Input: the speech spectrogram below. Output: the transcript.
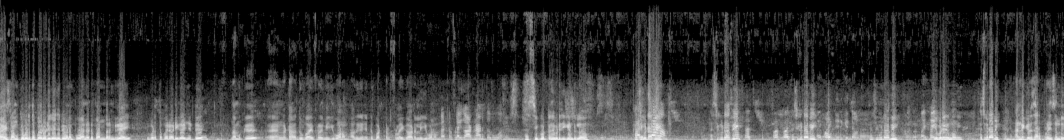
ഗൈസ് നമുക്ക് ഇവിടുത്തെ പരിപാടി കഴിഞ്ഞിട്ട് വേണം പോകാനായിട്ട് പന്ത്രണ്ടരയായി. ഇവിടുത്തെ പരിപാടി കഴിഞ്ഞിട്ട് നമുക്ക് എങ്ങോട്ടാ ദുബായ് ഫ്രേമിക്ക് പോകണം അത് കഴിഞ്ഞിട്ട് ബട്ടർഫ്ലൈ ഗാർഡനിലേക്ക് പോകണം ബട്ടർഫ്ലൈ ഗാർഡൻ അടുത്ത് പോവാ. ഹസിക്കുട്ടൻ ഇവിടെ ഇരിക്കണ്ടല്ലോ. ഹസിക്കുട്ടാപ്പി ഹസിക്കുട്ടാപ്പി ഹസിക്കുട്ടാപ്പി ഹസിക്കുട്ടാപ്പി. ഇവിടെ ഇരുന്നോ നീ? ഹസിക്കുട്ടാപ്പി അന്നയ്ക്ക് ഒരു സർപ്രൈസ് ഉണ്ട്.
